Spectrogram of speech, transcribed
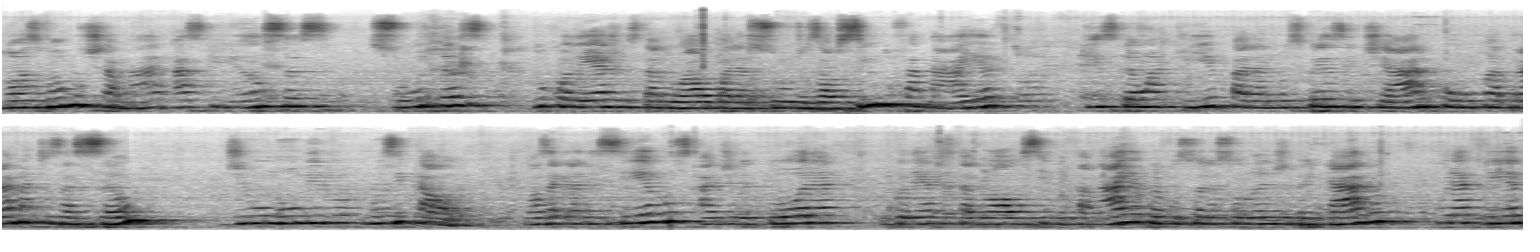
nós vamos chamar as crianças surdas do Colégio Estadual para Surdos Alcindo Fanaia, que estão aqui para nos presentear com uma dramatização de um número musical. Nós agradecemos à diretora do Colégio Estadual Alcindo Fanaia, professora Solange Brecado, por haver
